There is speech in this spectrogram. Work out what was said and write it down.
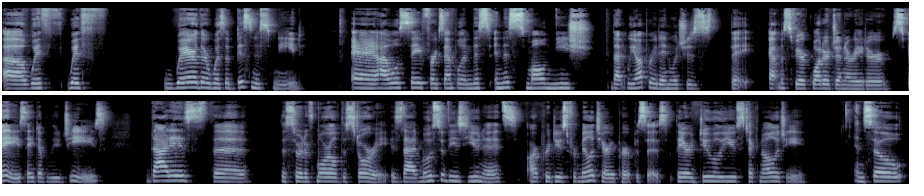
uh, with with where there was a business need and I will say, for example, in this in this small niche that we operate in, which is the atmospheric water generator space, AWGs, that is the the sort of moral of the story is that most of these units are produced for military purposes. They are dual use technology. And so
